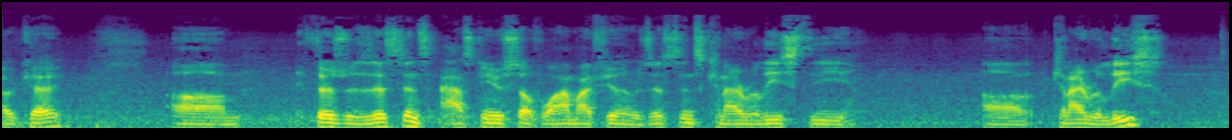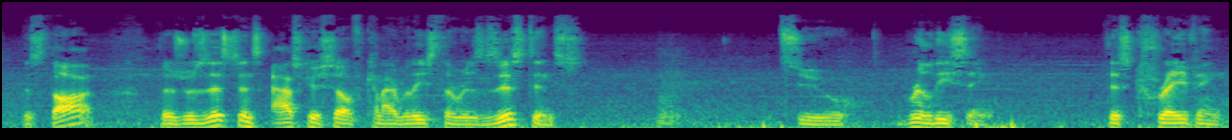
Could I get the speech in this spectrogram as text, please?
Okay. Um, if there's resistance, asking yourself, why am I feeling resistance? Can I release the, uh, can I release this thought? If there's resistance, ask yourself, can I release the resistance to releasing this craving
